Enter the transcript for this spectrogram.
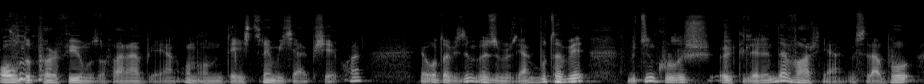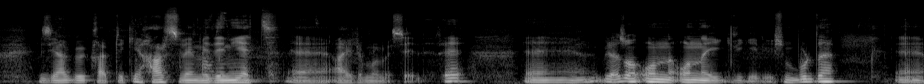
all the perfumes of Arabia yani onu, onu değiştiremeyeceği bir şey var. E, o da bizim özümüz. Yani bu tabii bütün kuruluş öykülerinde var yani. Mesela bu Ziya Gökalp'teki hars ve medeniyet e, ayrımı meseleleri e, biraz on, onunla, onunla ilgili geliyor. Şimdi burada e,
